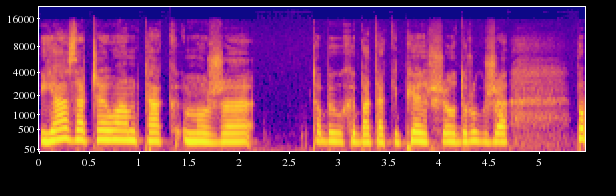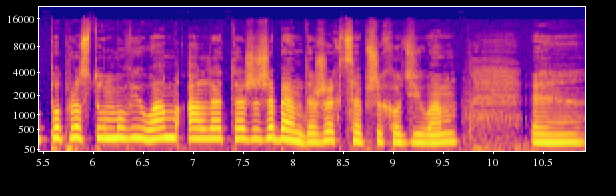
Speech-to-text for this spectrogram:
Ja zaczęłam tak, może to był chyba taki pierwszy odruch, że po, po prostu mówiłam, ale też, że będę, że chcę, przychodziłam. Y,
